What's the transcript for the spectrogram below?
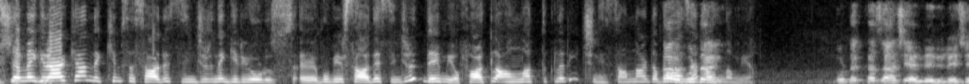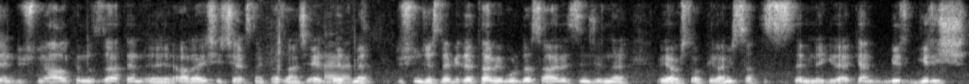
sisteme şeklinde. girerken de kimse saadet zincirine giriyoruz. e, bu bir saadet zinciri demiyor. Farklı anlattıkları için insanlar da Tabii bazen burada- anlamıyor. burada kazanç elde edileceğini düşünüyor. Halkımız zaten e, arayış içerisinde kazanç elde Evet. etme düşüncesinde. Bir de tabii burada saadet zincirine veya işte o piramit satış sistemine girerken bir giriş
